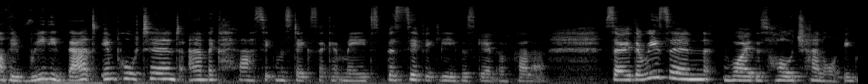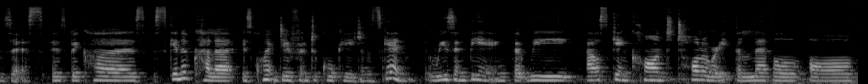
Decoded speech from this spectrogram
Are they really that important? And the classic mistakes that get made specifically for skin of color. So the reason why this whole channel exists is because skin of color is quite different to Caucasian skin. The reason being that we, our skin can't tolerate the level of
